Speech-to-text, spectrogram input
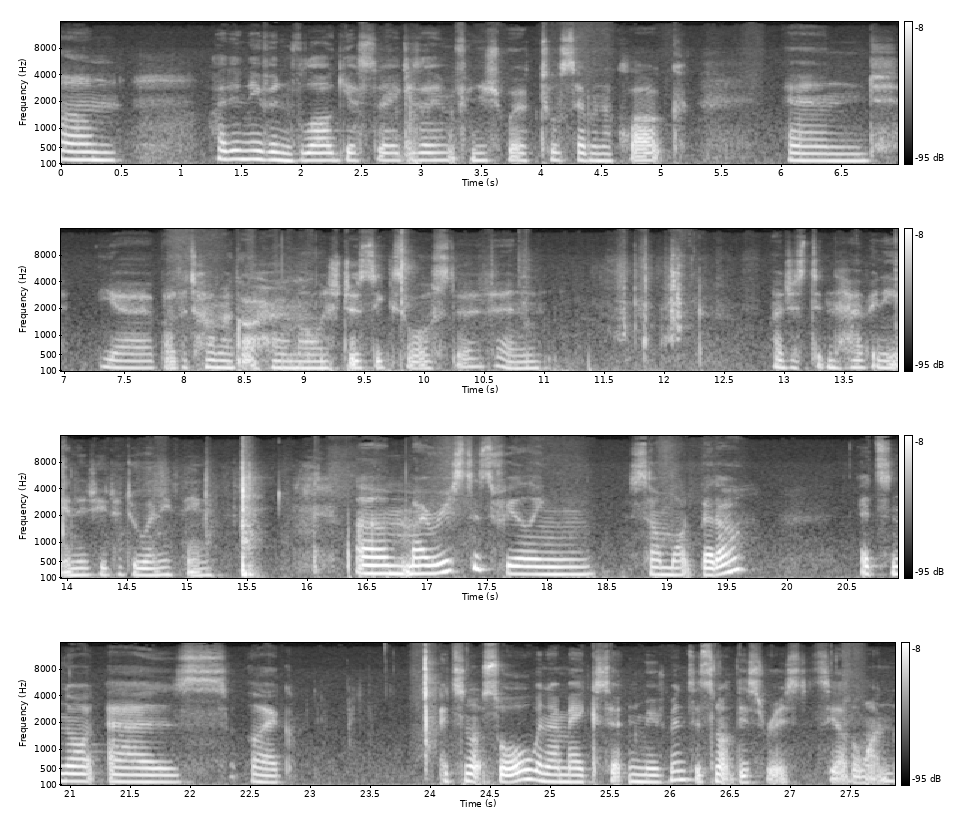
Um, I didn't even vlog yesterday because I didn't finish work till seven o'clock, and yeah, by the time I got home, I was just exhausted and I just didn't have any energy to do anything. Um, my wrist is feeling somewhat better. It's not as like it's not sore when I make certain movements. It's not this wrist, it's the other one.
